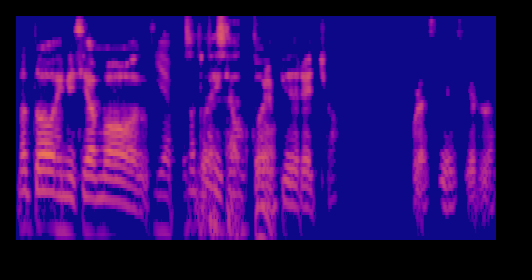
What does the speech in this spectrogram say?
No todos iniciamos, Y ya, pues, no todos iniciamos con el pie derecho, por así decirlo.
